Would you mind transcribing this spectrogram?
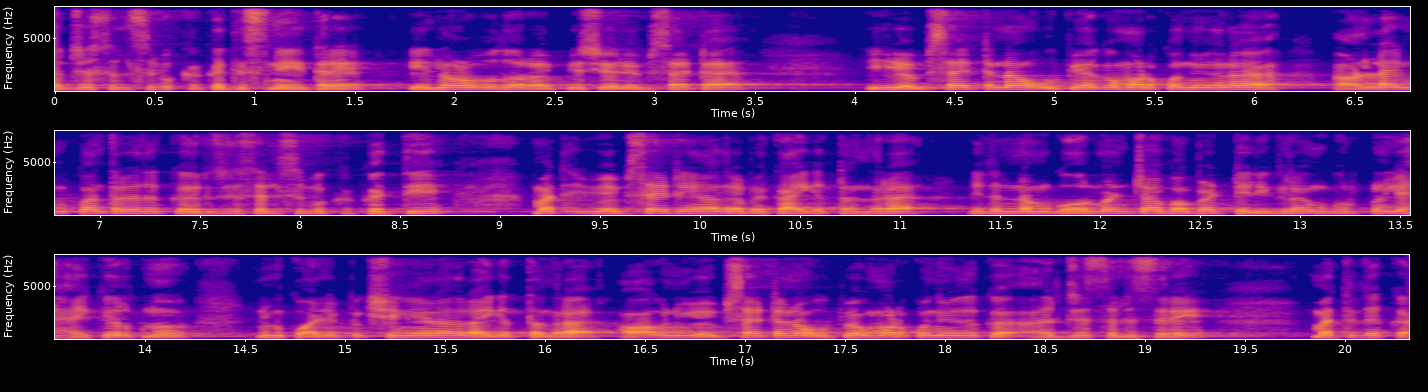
ಅರ್ಜಿ ಸಲ್ಲಿಸಬೇಕಾಗತ್ತೆ ಸ್ನೇಹಿತರೆ. ಇಲ್ಲಿ ನೋಡ್ಬೋದು, ಅವ್ರ ಸಿ ವೆಬ್ಸೈಟ ಈ ವೆಬ್ಸೈಟನ್ನು ಉಪಯೋಗ ಮಾಡ್ಕೊಂಡು ಇದನ್ನು ಆನ್ಲೈನ್ ಮುಖಾಂತರ ಇದಕ್ಕೆ ಅರ್ಜಿ ಸಲ್ಲಿಸಬೇಕಾಕತಿ ಮತ್ತು ಈ ವೆಬ್ಸೈಟ್ ಏನಾದರೂ ಬೇಕಾಗಿತ್ತಂದ್ರೆ ಇದನ್ನು ನಮ್ಮ ಗೌರ್ಮೆಂಟ್ ಜಾಬ್ ಅಪ್ಡೇಟ್ ಟೆಲಿಗ್ರಾಮ್ ಗ್ರೂಪ್ನಲ್ಲಿ ಹಾಕಿರ್ತನು ನಿಮ್ಮ ಕ್ವಾಲಿಫಿಕೇಷನ್ ಏನಾದರೂ ಆಗಿತ್ತಂದ್ರೆ ಆವಾಗ ನೀವು ವೆಬ್ಸೈಟನ್ನು ಉಪಯೋಗ ಮಾಡ್ಕೊಂಡು ಇದಕ್ಕೆ ಅರ್ಜಿ ಸಲ್ಲಿಸ್ರಿ. ಮತ್ತು ಇದಕ್ಕೆ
